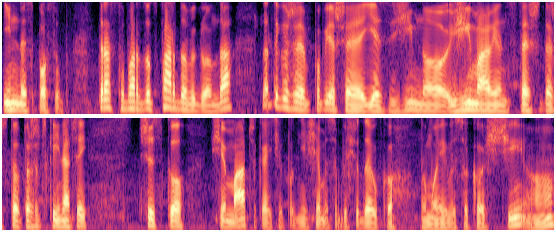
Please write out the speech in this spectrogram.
inny sposób. Teraz to bardzo twardo wygląda, dlatego że po pierwsze jest zimno, zima, więc też, też to troszeczkę inaczej wszystko się ma. Czekajcie, podniesiemy sobie siodełko do mojej wysokości. O,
